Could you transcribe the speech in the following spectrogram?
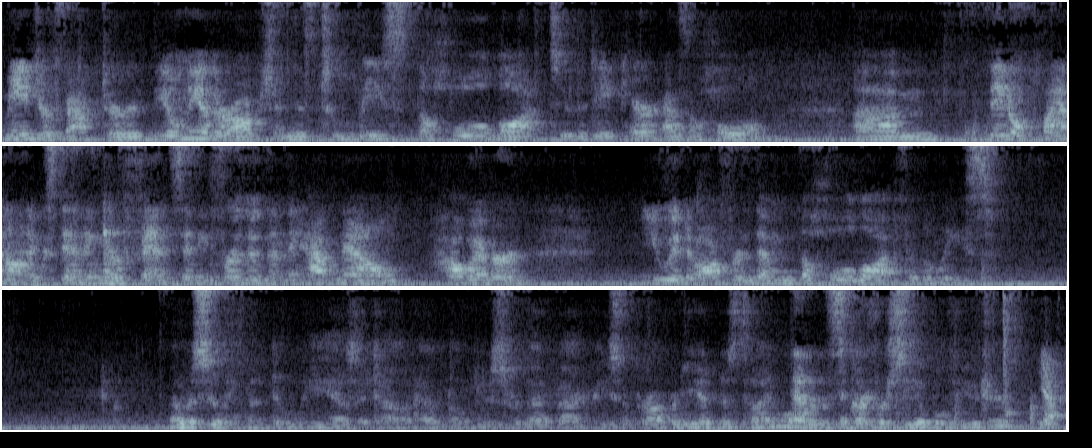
major factor, the only other option is to lease the whole lot to the daycare as a whole. Um, they don't plan on extending their fence any further than they have now. However, you would offer them the whole lot for the lease. I'm assuming that do we as a town have no use for that back piece of property at this time or That's in the correct. foreseeable future? Yeah,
